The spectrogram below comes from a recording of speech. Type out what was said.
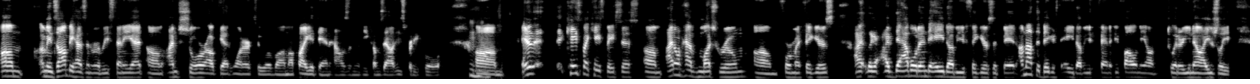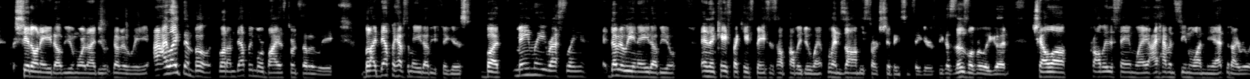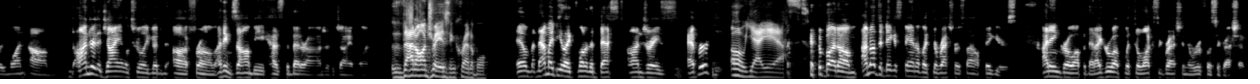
Um, I mean, Zombie hasn't released any yet. Um, I'm sure I'll get one or two of them. I'll probably get dan Danhausen when he comes out. He's pretty cool. Mhm. Um, it- case by case basis. Um, I don't have much room um for my figures. I like I've dabbled into AEW figures a bit. I'm not the biggest AEW fan. If you follow me on Twitter, you know I usually shit on AEW more than I do WWE. I, I like them both, but I'm definitely more biased towards WWE. But I definitely have some AEW figures, but mainly wrestling, WWE and AEW. And then case by case basis, I'll probably do when when Zombie starts shipping some figures because those look really good. Chella, probably the same way. I haven't seen one yet that I really want. Um, Andre the Giant looks really good. Uh, from I think Zombie has the better Andre the Giant one. That Andre is incredible. And, but that might be like one of the best Andres ever. Oh yeah, yeah, yeah. but um, I'm not the biggest fan of like the retro style figures. I didn't grow up with that. I grew up with deluxe aggression and ruthless aggression.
